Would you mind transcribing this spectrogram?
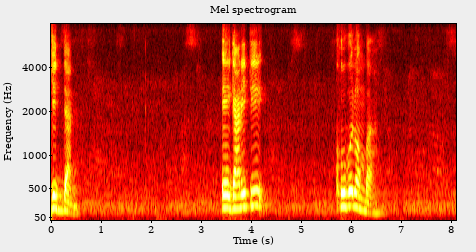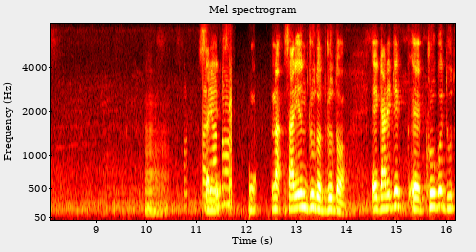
জিদ্দান এই গাড়িটি খুবই লম্বা। সারিয়াতুন না সারিয়ান দ্রুত দ্রুত। এই গাড়িটি খুবই দ্রুত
